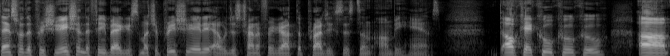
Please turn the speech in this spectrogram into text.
Thanks for the appreciation. The feedback is much appreciated. I was just trying to figure out the project system on Behance. Okay, cool, cool, cool. Um,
